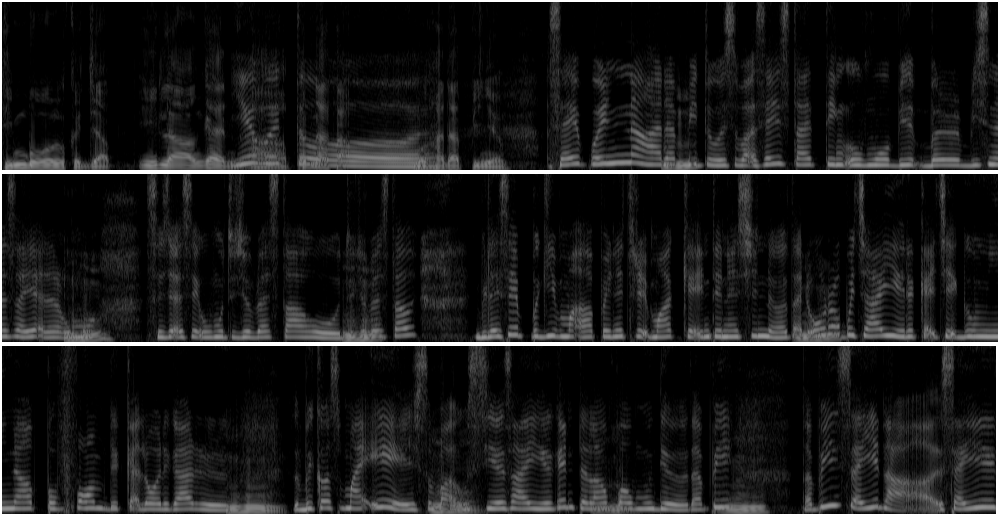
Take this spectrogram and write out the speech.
timbul kejap hilang kan ya ha, betul pernah tak menghadapinya saya pernah hadapi mm-hmm. tu sebab saya starting umur berbisnes saya adalah umur mm-hmm. sejak saya umur 17 tahun 17 mm-hmm. tahun bila saya pergi uh, penetrate market international tak ada mm-hmm. orang percaya dekat cikgu Mina perform dekat luar negara mm-hmm. because my age sebab mm-hmm. usia saya kan terlampau mm-hmm. muda tapi mm-hmm. tapi saya nak saya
